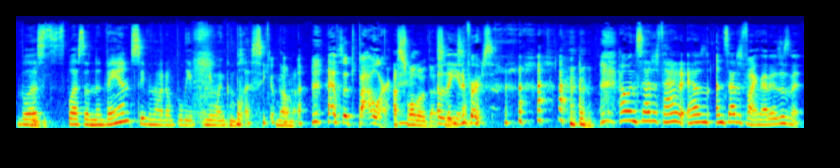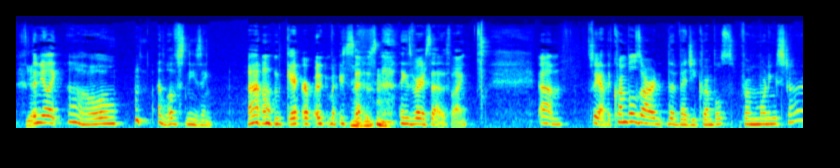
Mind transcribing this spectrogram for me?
Bless, bless in advance, even though I don't believe anyone can bless you. No, I'm not. I have such power I swallowed that. of the universe. how unsatisfying, how unsatisfying that is, isn't it? Yeah. Then you're like, oh, I love sneezing. I don't care what anybody says. I think it's very satisfying. Um, so yeah, the crumbles are the veggie crumbles from Morningstar,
